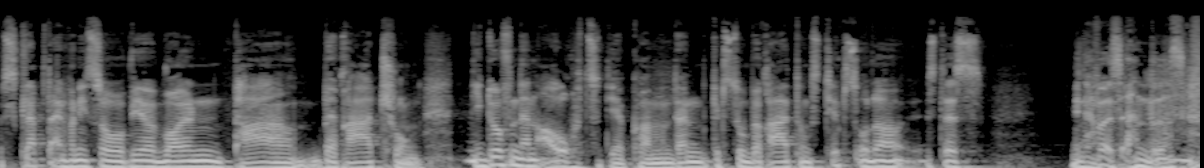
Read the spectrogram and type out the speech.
es klappt einfach nicht so, wir wollen paar Beratung. Die dürfen dann auch zu dir kommen. Und dann gibst du Beratungstipps oder ist das wieder was anderes.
